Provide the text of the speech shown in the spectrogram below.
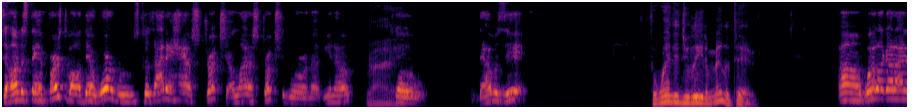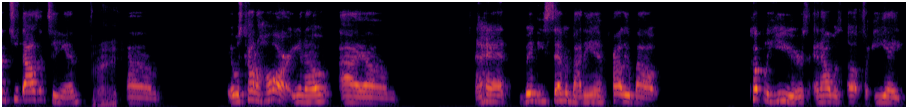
to understand, first of all, there were rules because I didn't have structure, a lot of structure growing up, you know? Right. So that was it. So when did you leave the military? Uh, well, I got out in 2010. Right. Um, it was kind of hard, you know. I um, I had been E7 by then, probably about a couple of years, and I was up for E8.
